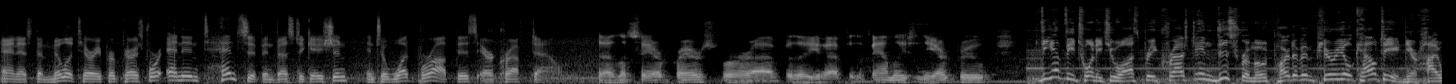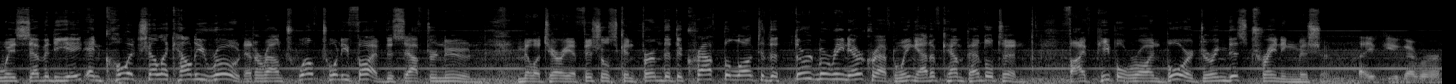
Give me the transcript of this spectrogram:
and as the military prepares for an intensive investigation into what brought this aircraft down. Uh, let's say our prayers for uh, for the uh, for the families and the air crew. The MV-22 Osprey crashed in this remote part of Imperial County near Highway 78 and Coachella Canal Road at around 12:25 this afternoon. Military officials confirmed that the craft belonged to the 3rd Marine Aircraft Wing out of Camp Pendleton. Five people were on board during this training mission. Uh, if you've ever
